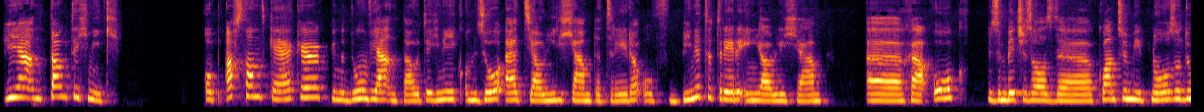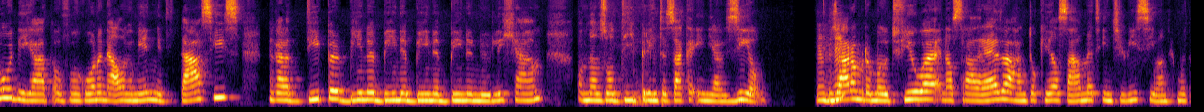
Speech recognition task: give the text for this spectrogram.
Via een touwtechniek. Op afstand kijken kun je doen via een touwtechniek om zo uit jouw lichaam te treden of binnen te treden in jouw lichaam. Eh, ga ook, dus een beetje zoals de quantum hypnose doet, die gaat over gewoon in algemeen meditaties, dan gaat het dieper binnen, binnen, binnen, binnen je lichaam, om dan zo dieper in te zakken in jouw ziel. Mhm. Dus daarom remote viewen en astraal reizen hangt ook heel samen met intuïtie, want je moet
